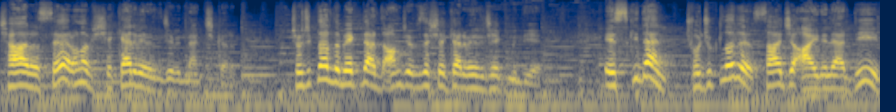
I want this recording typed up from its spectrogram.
çağırır sever ona bir şeker verirdi cebinden çıkarıp. Çocuklar da beklerdi amca bize şeker verecek mi diye. Eskiden çocukları sadece aileler değil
